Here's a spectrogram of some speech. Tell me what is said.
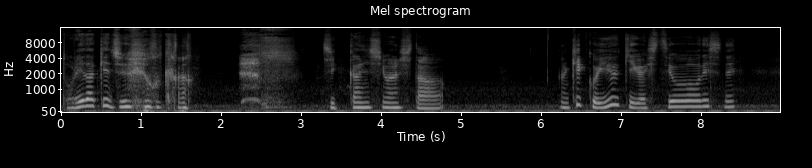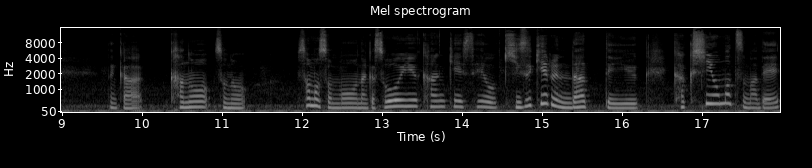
どれだけ重要か 実感しました。結構勇気が必要ですね。なんか可能そのそもそもなんかそういう関係性を築けるんだっていう確信を持つまで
